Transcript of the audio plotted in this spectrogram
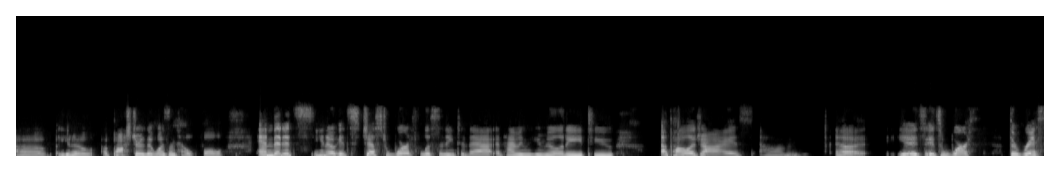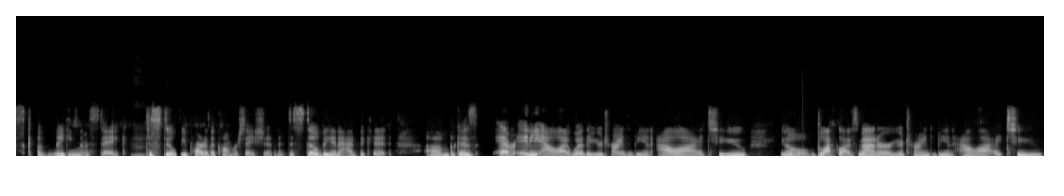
uh, you know a posture that wasn't helpful and that it's you know it's just worth listening to that and having the humility to apologize um, uh, it's it's worth the risk of making the mistake Mm. to still be part of the conversation, to still be an advocate. Um, because ever, any ally, whether you're trying to be an ally to, you know, Black Lives Matter, or you're trying to be an ally to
